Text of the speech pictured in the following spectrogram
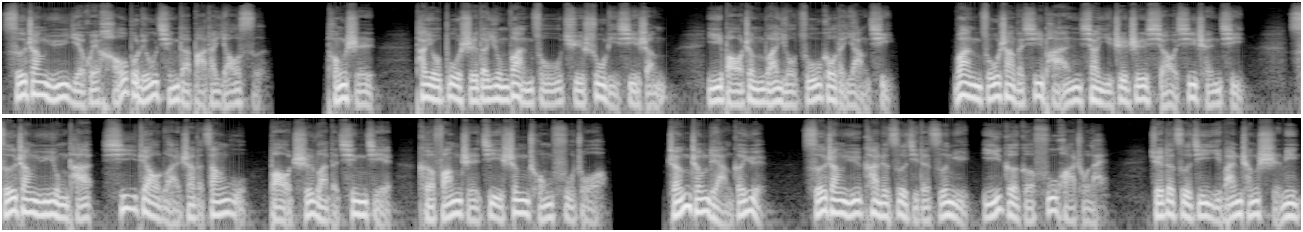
雌章鱼也会毫不留情地把它咬死。同时，它又不时地用腕足去梳理细绳，以保证卵有足够的氧气。腕足上的吸盘像一只只小吸尘器。雌章鱼用它吸掉卵上的脏物，保持卵的清洁，可防止寄生虫附着。整整两个月，雌章鱼看着自己的子女一个个孵化出来，觉得自己已完成使命，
